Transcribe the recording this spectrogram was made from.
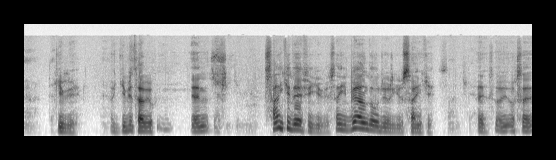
Evet, Gibi. Gibi tabii yani defi gibi sanki defi gibi. Sanki bir anda oluyor gibi sanki. sanki. Evet, yoksa e,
